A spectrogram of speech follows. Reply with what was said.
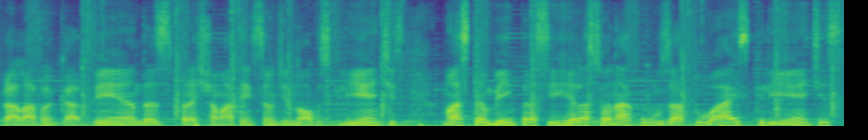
para alavancar vendas, para chamar atenção de novos clientes, mas também para se relacionar com os atuais clientes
